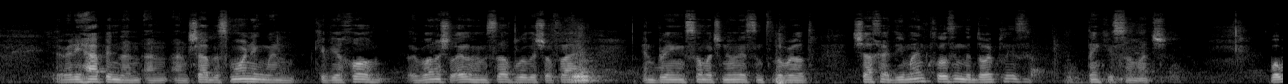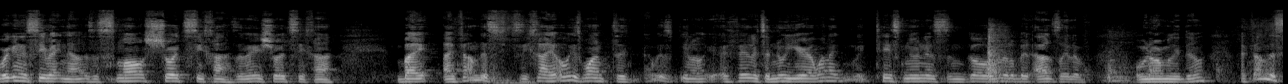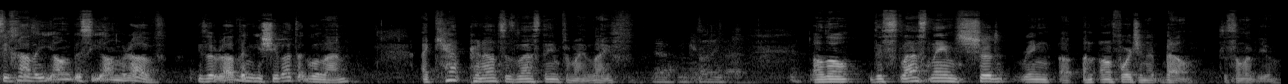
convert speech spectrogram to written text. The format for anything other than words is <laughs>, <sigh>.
It already happened on, on, on Shabbos morning when Kivyachol, Rebbeinu Shalom himself blew the shofar and bringing so much newness into the world. Shachar, do you mind closing the door, please? Thank you so much. What we're going to see right now is a small, short sikha. It's a very short sikha. By I found this sikha. I always want to. I always, you know, I feel it's a new year. I want to like, taste newness and go a little bit outside of what we normally do. I found this sikha. The young, this young rav. He's a rav in Yeshivat Golan. I can't pronounce his last name for my life. Yeah, I'm trying. Although this last name should ring a, an unfortunate bell to some of you.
